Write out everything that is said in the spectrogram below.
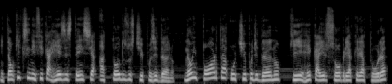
Então, o que, que significa resistência a todos os tipos de dano? Não importa o tipo de dano que recair sobre a criatura,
